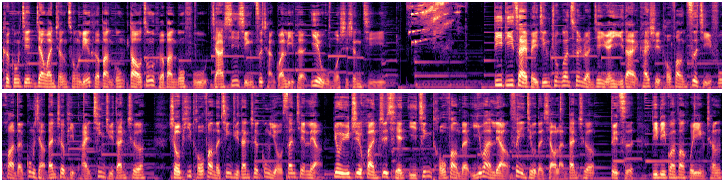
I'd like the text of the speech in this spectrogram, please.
客空间将完成从联合办公到综合办公服务加新型资产管理的业务模式升级。滴滴在北京中关村软件园一带开始投放自己孵化的共享单车品牌轻举单车。首批投放的轻举单车共有三千辆，用于置换之前已经投放的一万辆废旧的小蓝单车。对此，滴滴官方回应称，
